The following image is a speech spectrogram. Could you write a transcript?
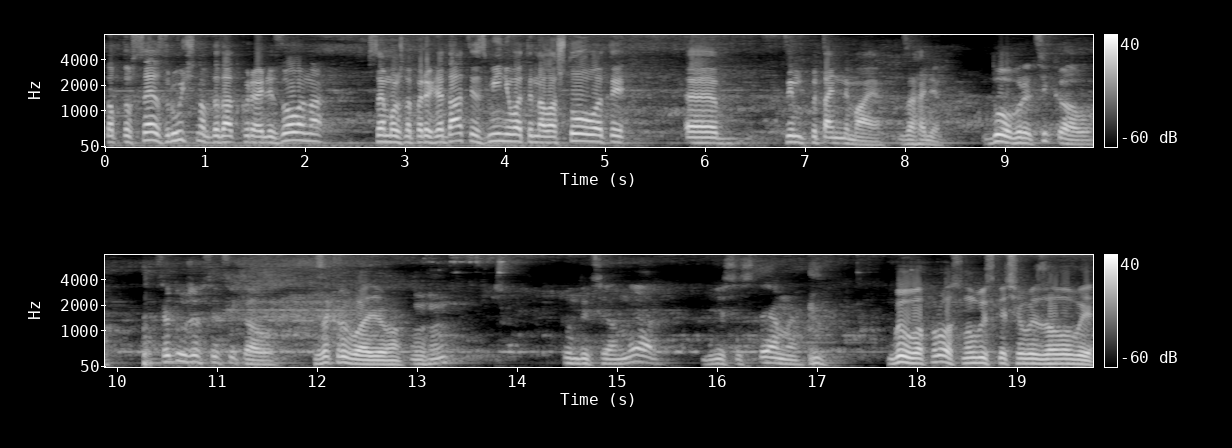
Тобто, все зручно в додатку реалізовано, все можна переглядати, змінювати, налаштовувати. Е, цим питань немає взагалі. Добре, цікаво. Це дуже все цікаво. Закривай його. Угу. Кондиціонер, дві системи. Був вопрос, ну вискочив із голови.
